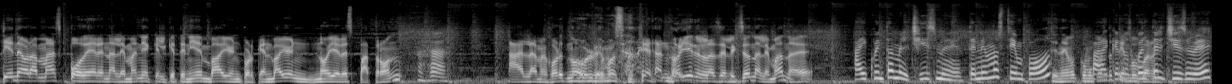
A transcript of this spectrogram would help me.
tiene ahora más poder en Alemania que el que tenía en Bayern, porque en Bayern Neuer es patrón, Ajá. a lo mejor no volvemos a ver a Neuer en la selección alemana, ¿eh? Ay, cuéntame el chisme. ¿Tenemos tiempo? Tenemos- ¿cómo para que nos cuente para- el chisme.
